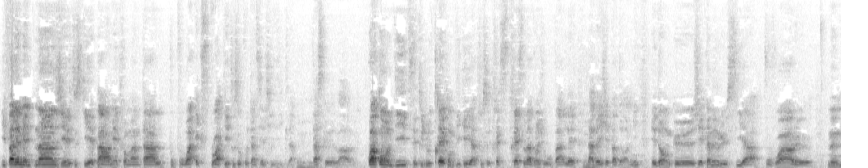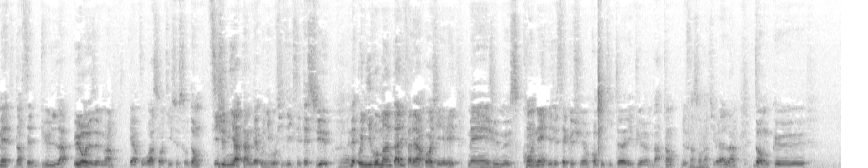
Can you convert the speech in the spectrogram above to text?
Il fallait maintenant gérer tout ce qui est paramètres mental pour pouvoir exploiter tout ce potentiel physique-là. Parce que, bah, quoi qu'on dise, c'est toujours très compliqué. Il y a tout ce stress-là dont je vous parlais. La veille, j'ai pas dormi. Et donc, euh, j'ai quand même réussi à pouvoir euh, me mettre dans cette bulle-là, heureusement, et à pouvoir sortir ce saut. Donc, si je m'y attendais au niveau physique, c'était sûr. Ouais. Mais au niveau mental, il fallait encore gérer. Mais je me connais et je sais que je suis un compétiteur et puis un battant de façon naturelle. hein. Donc, euh,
